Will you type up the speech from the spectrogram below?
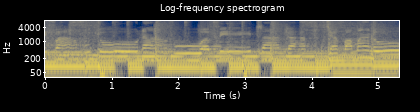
efa votona voa fetraka tsy afamano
